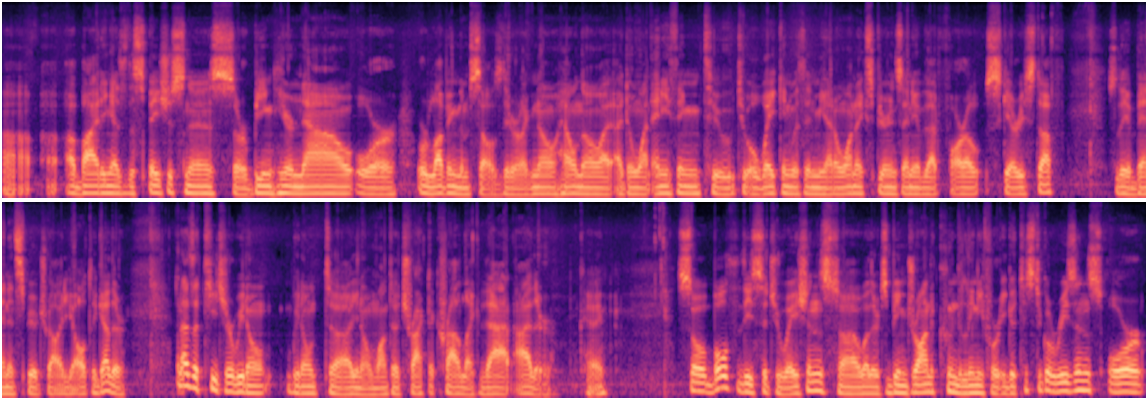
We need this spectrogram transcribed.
uh, abiding as the spaciousness or being here now or or loving themselves. They're like, no, hell no, I, I don't want anything to to awaken within me. I don't want to experience any of that far out scary stuff. So they abandon spirituality altogether. And as a teacher, we don't we don't uh, you know want to attract a crowd like that either. Okay. So both of these situations, uh, whether it's being drawn to Kundalini for egotistical reasons or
